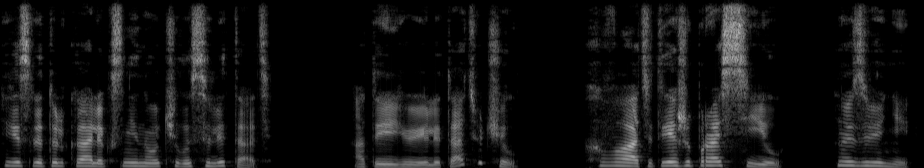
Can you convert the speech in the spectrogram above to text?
если только Алекс не научилась летать. А ты ее и летать учил? Хватит, я же просил. Ну извини.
